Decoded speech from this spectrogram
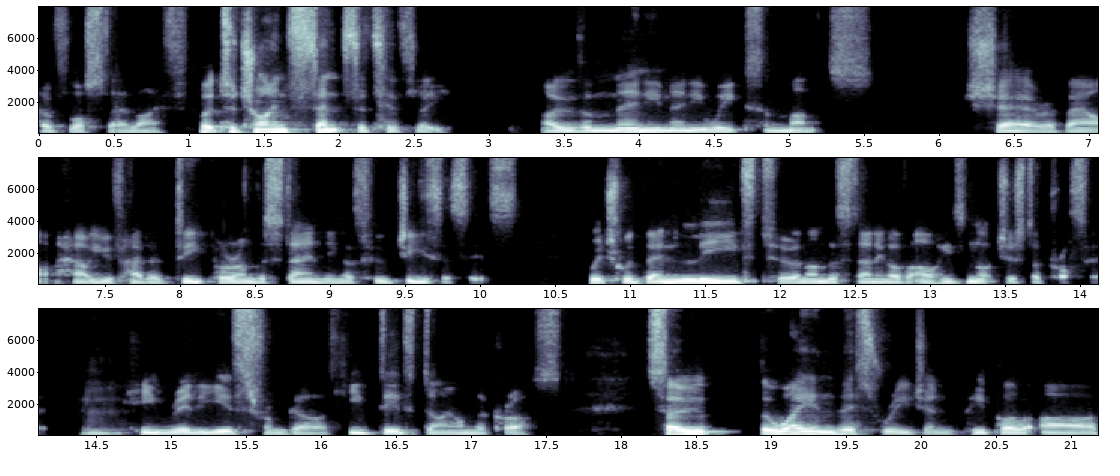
have lost their life, but to try and sensitively over many, many weeks and months share about how you've had a deeper understanding of who Jesus is, which would then lead to an understanding of, oh, he's not just a prophet. Mm. He really is from God. He did die on the cross. So the way in this region people are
